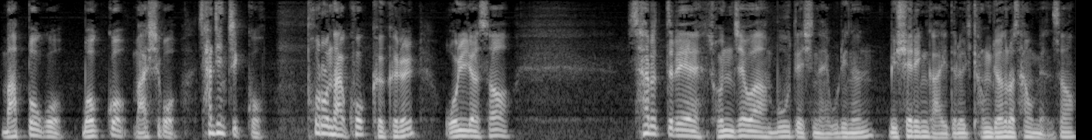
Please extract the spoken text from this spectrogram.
맛보고 먹고 마시고 사진 찍고 토론하고 그 글을 올려서 사르뜨르의 존재와 무 대신에 우리는 미쉐린 가이드를 경전으로 삼으면서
